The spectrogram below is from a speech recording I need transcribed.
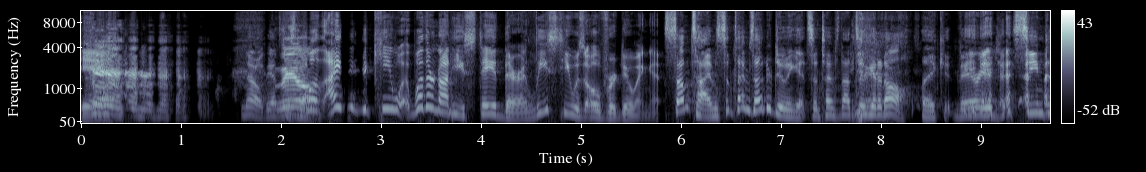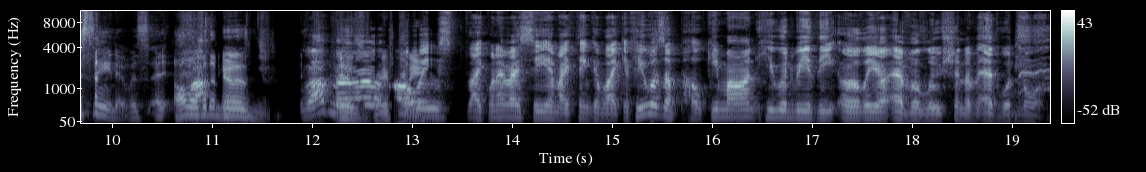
yeah. No, the answer is Real- no. Well, I think the key, whether or not he stayed there, at least he was overdoing it. sometimes, sometimes underdoing it, sometimes not doing it at all. Like it varied scene to scene. It was uh, all over the It map. It was Very funny. always like whenever I see him, I think of like if he was a Pokemon, he would be the earlier evolution of Edward Norton.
